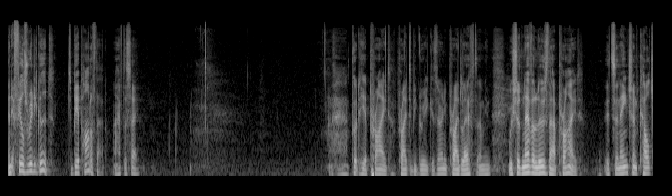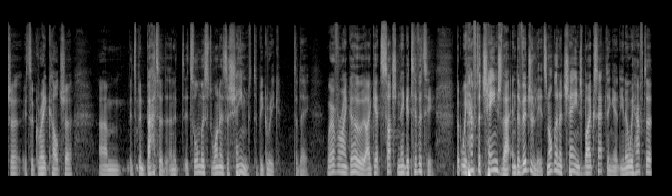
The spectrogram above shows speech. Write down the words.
and it feels really good to be a part of that, I have to say. Put here pride, pride to be Greek. Is there any pride left? I mean, we should never lose that pride. It's an ancient culture, it's a great culture. Um, it's been battered, and it, it's almost one is ashamed to be Greek today. Wherever I go, I get such negativity. But we have to change that individually. It's not going to change by accepting it. You know, we have to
